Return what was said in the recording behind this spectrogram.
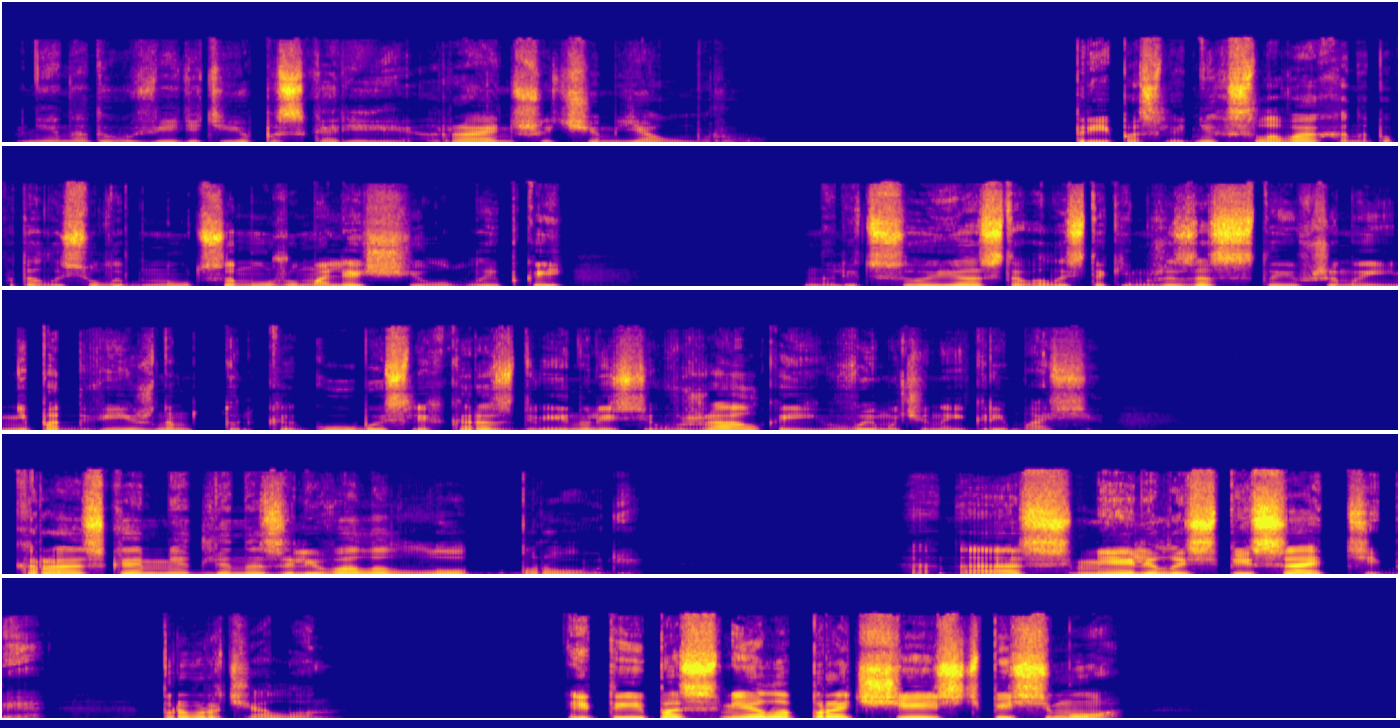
Мне надо увидеть ее поскорее, раньше, чем я умру. При последних словах она попыталась улыбнуться мужу молящей улыбкой, но лицо ее оставалось таким же застывшим и неподвижным, только губы слегка раздвинулись в жалкой, вымученной гримасе. Краска медленно заливала лоб Броуди. «Она осмелилась писать тебе», — проворчал он. «И ты посмела прочесть письмо».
